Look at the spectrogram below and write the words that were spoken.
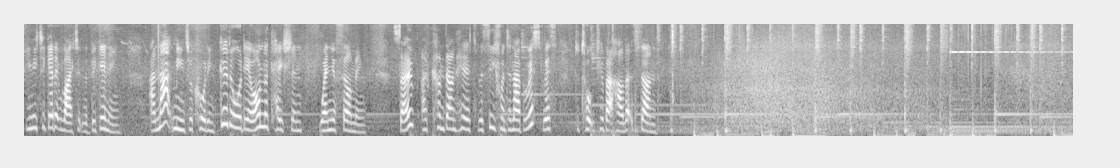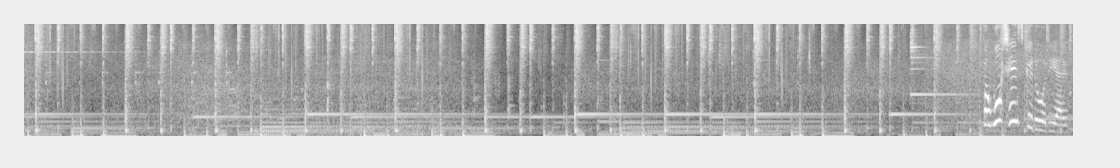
you need to get it right at the beginning. And that means recording good audio on location when you're filming. So I've come down here to the seafront in Aberystwyth to talk to you about how that's done. What is good audio?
